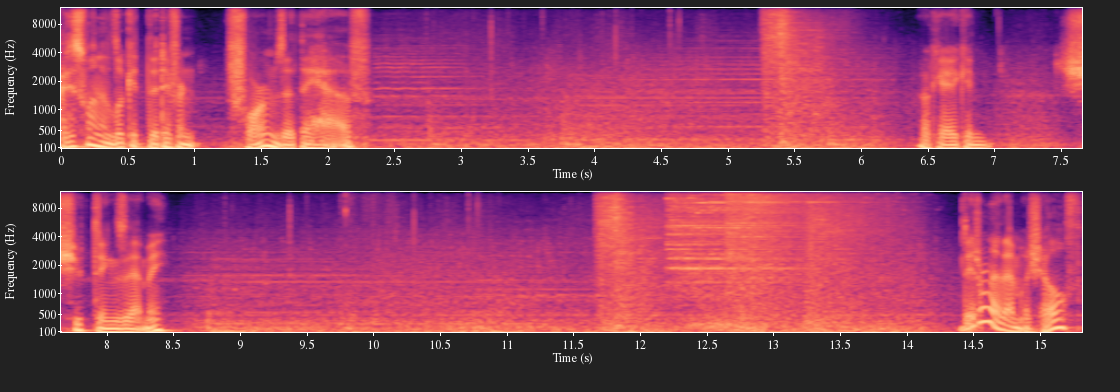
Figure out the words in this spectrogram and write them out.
I just want to look at the different forms that they have. Okay, I can shoot things at me. They don't have that much health.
